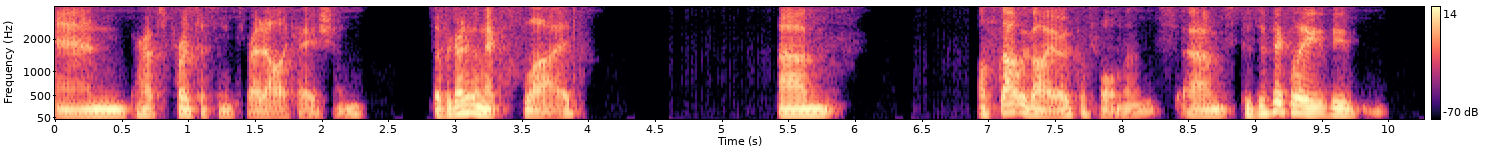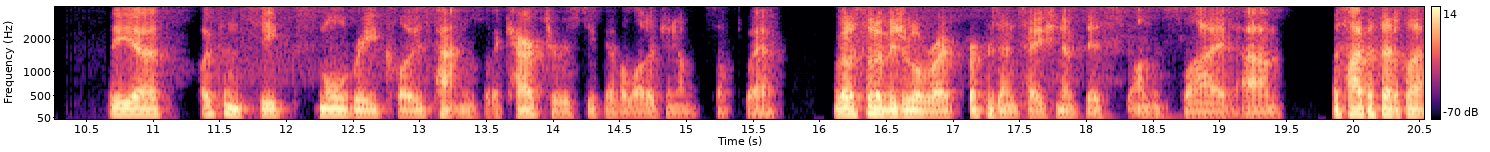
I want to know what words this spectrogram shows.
and perhaps process and thread allocation. So if we go to the next slide, um, I'll start with IO performance. Um, specifically, the, the uh, open seek small read close patterns that are characteristic of a lot of genomic software. We've got a sort of visual re representation of this on the slide. Um, this hypothetical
